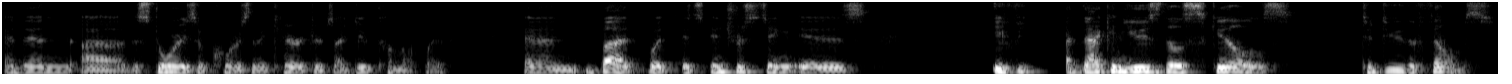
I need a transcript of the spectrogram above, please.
and then uh, the stories, of course, and the characters I do come up with. And but what it's interesting is if you, I can use those skills to do the films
